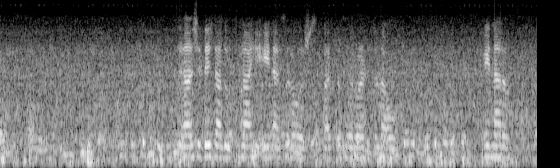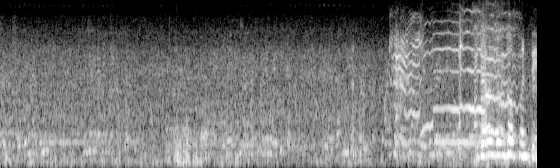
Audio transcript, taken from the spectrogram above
अं, सिद्धेश दादू तुलाही येणार सर्व सुखाचं सरवडचं जाऊ येणार. जवळ घेऊन झोप म्हणते.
